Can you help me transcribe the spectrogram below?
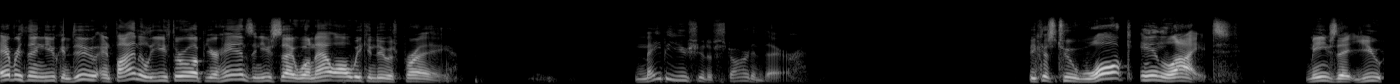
everything you can do, and finally you throw up your hands and you say, Well, now all we can do is pray. Maybe you should have started there. Because to walk in light means that you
